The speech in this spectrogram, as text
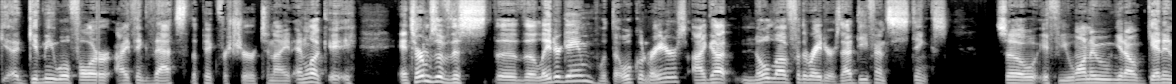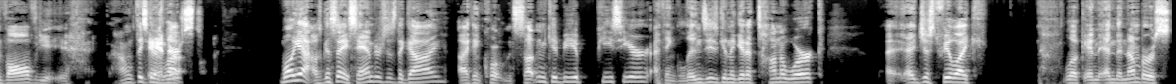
g- give me Will Fuller. I think that's the pick for sure tonight. And look. It, in terms of this the the later game with the Oakland Raiders, I got no love for the Raiders. That defense stinks. So if you want to, you know, get involved, you, I don't think Sanders. there's a lot. Well, yeah, I was gonna say Sanders is the guy. I think Courtland Sutton could be a piece here. I think Lindsay's gonna get a ton of work. I, I just feel like, look, and and the number is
